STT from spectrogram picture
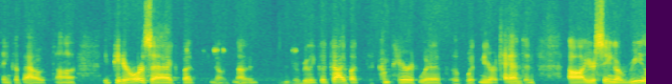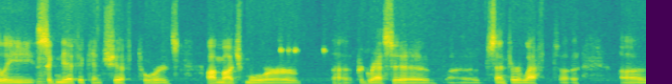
Think about uh, Peter Orszag, but you know, not a really good guy, but compared with with Neera Tanden, uh, you're seeing a really hmm. significant shift towards a much more progressive, uh, center left uh, uh,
